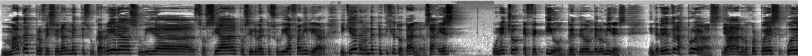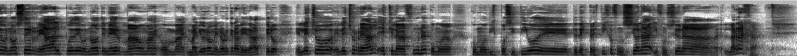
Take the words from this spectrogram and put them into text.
matas profesionalmente su carrera, su vida social, posiblemente su vida familiar, y queda con un desprestigio total. O sea, es un hecho efectivo desde donde lo mires. Independiente de las pruebas, ya a lo mejor puede o no ser real, puede o no tener más o, más, o mayor o menor gravedad, pero el hecho, el hecho real es que la FUNA como, como dispositivo de, de desprestigio funciona y funciona la raja.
